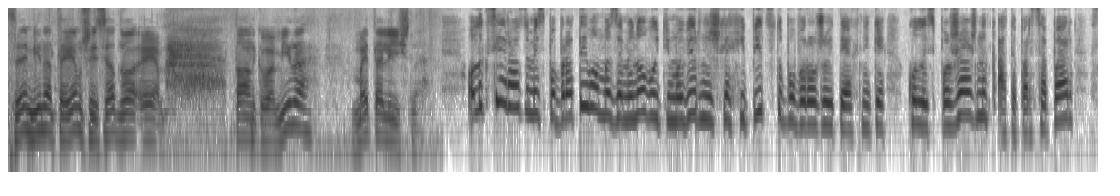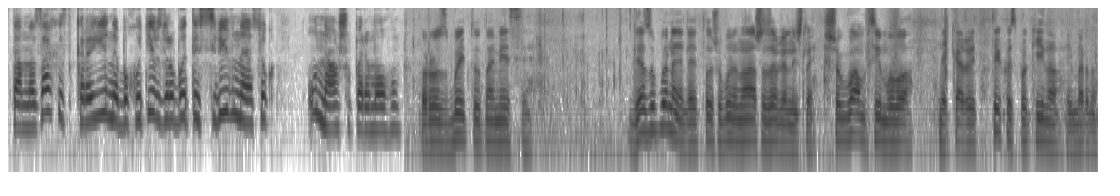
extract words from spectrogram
Це міна ТМ-62М. Танкова міна металічна. Олексій разом із побратимами заміновують ймовірні шляхи підступу ворожої техніки. Колись пожежник, а тепер сапер, став на захист країни, бо хотів зробити свій внесок у нашу перемогу. Розбить тут на місці. Для зупинення, для того, щоб вони на нашу землю не йшли. Щоб вам всім було, як кажуть, тихо, спокійно і мирно.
